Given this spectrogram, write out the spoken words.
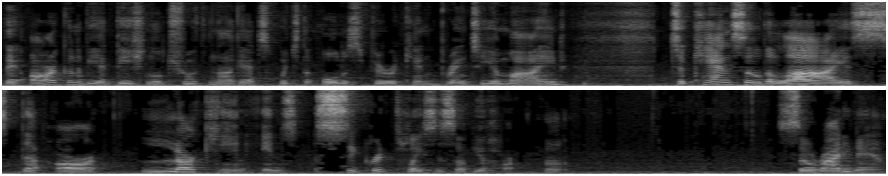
There are going to be additional truth nuggets which the Holy Spirit can bring to your mind to cancel the lies that are lurking in secret places of your heart. Hmm. So write it down.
